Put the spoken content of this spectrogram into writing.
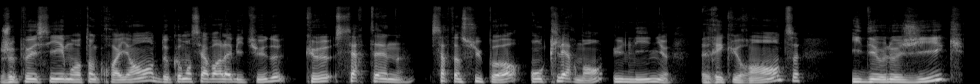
je peux essayer, moi, en tant que croyant, de commencer à avoir l'habitude que certaines, certains supports ont clairement une ligne récurrente, idéologique,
